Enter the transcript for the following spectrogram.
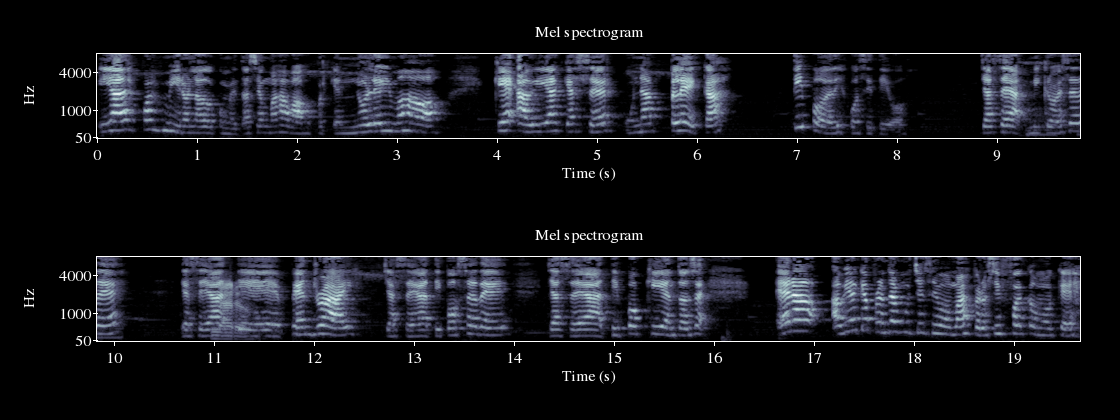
Y ya después miro en la documentación más abajo, porque no leí más abajo, que había que hacer una pleca tipo de dispositivo ya sea micro SD, ya sea de pendrive, ya sea tipo CD, ya sea tipo key. Entonces, era, había que aprender muchísimo más, pero sí fue como que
